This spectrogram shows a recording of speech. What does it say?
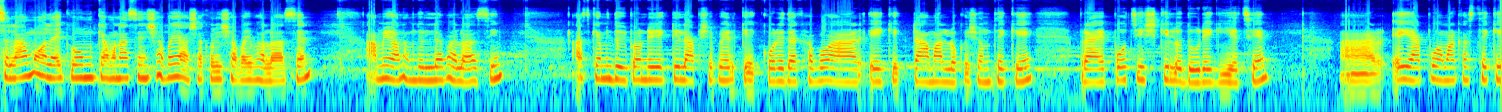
আসসালামু আলাইকুম। কেমন আছেন সবাই? আশা করি সবাই ভালো আছেন। আমি আলহামদুলিল্লাহ ভালো আছি। আজকে আমি দুই পাউন্ডের একটি লাভ শেপের কেক করে দেখাবো। আর এই কেকটা আমার লোকেশন থেকে প্রায় পঁচিশ কিলো দূরে গিয়েছে। আর এই আপু আমার কাছ থেকে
